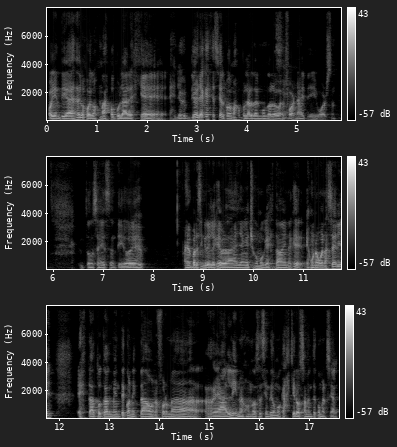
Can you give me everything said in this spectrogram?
hoy en día es de los juegos más populares que... Yo, yo diría que es que sí, el juego más popular del mundo, lo de Sí. Fortnite y Warzone. Entonces, en ese sentido, es A mí me parece increíble que de verdad hayan hecho como que esta vaina que es una buena serie, está totalmente conectada de una forma real y no, es, no se siente como que asquerosamente comercial.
